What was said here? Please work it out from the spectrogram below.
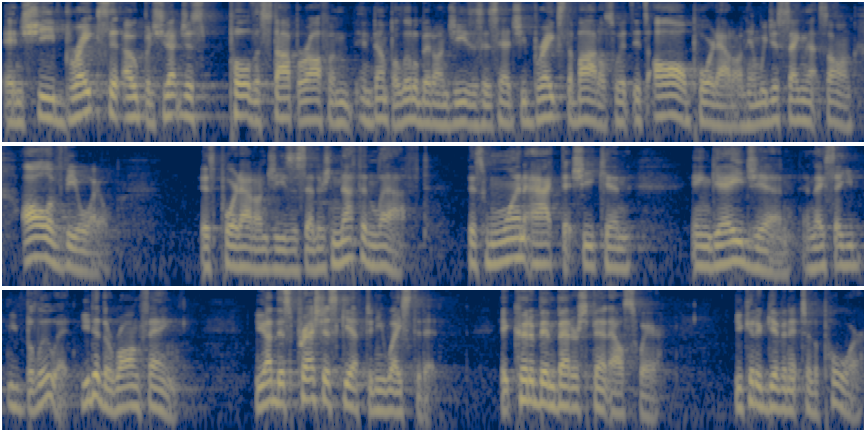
and she breaks it open. She doesn't just pull the stopper off and, and dump a little bit on Jesus' head. She breaks the bottle, so it, it's all poured out on him. We just sang that song. All of the oil is poured out on Jesus' head. There's nothing left. This one act that she can engage in. And they say, you, you blew it. You did the wrong thing. You had this precious gift and you wasted it. It could have been better spent elsewhere. You could have given it to the poor.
